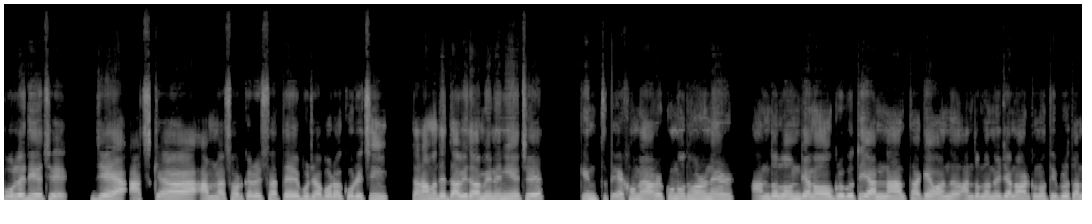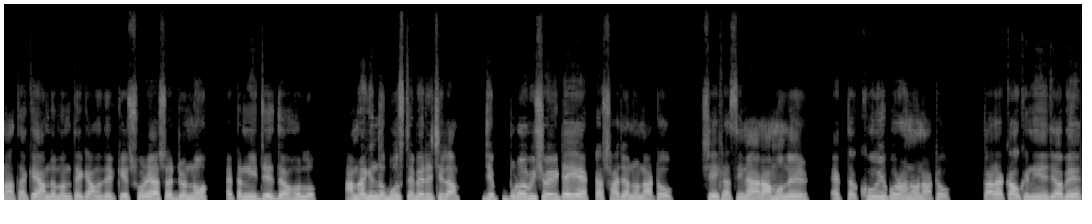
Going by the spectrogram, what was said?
বলে দিয়েছে যে, আজকে আমরা সরকারের সাথে বোঝাপড়া করেছি, তারা আমাদের দাবি দাওয়া মেনে নিয়েছে, কিন্তু এখন আর কোনো ধরনের আন্দোলন যেন অগ্রগতি আর না থাকে আন্দো- আন্দোলনে যেন আর কোনো তীব্রতা না থাকে, আন্দোলন থেকে আমাদেরকে সরে আসার জন্য একটা নির্দেশ দেওয়া হলো। আমরা কিন্তু বুঝতে পেরেছিলাম যে, পুরো বিষয়টাই একটা সাজানো নাটক। শেখ হাসিনার আমলের একটা খুবই পুরানো নাটক। তারা কাউকে নিয়ে যাবে,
